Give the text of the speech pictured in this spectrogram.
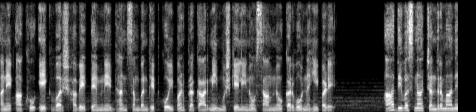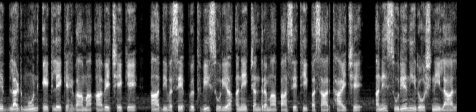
અને આખું એક વર્ષ હવે તેમને ધન સંબંધિત કોઈ પણ પ્રકારની મુશ્કેલીનો સામનો કરવો નહીં પડે. આ દિવસના ચંદ્રમાને બ્લડ મૂન એટલે કહેવામાં આવે છે કે આ દિવસે પૃથ્વી સૂર્ય અને ચંદ્રમા પાસેથી પસાર થાય છે અને સૂર્યની રોશની લાલ,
